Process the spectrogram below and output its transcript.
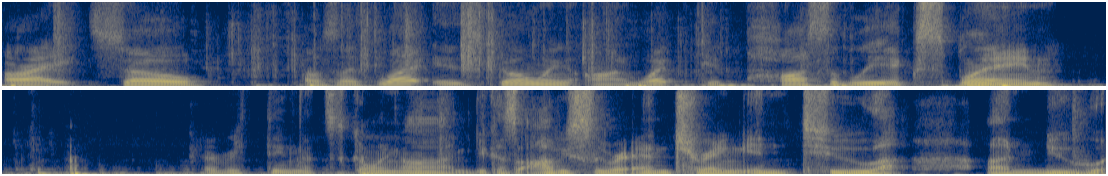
all right. So I was like, what is going on? What could possibly explain everything that's going on? Because obviously we're entering into a new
